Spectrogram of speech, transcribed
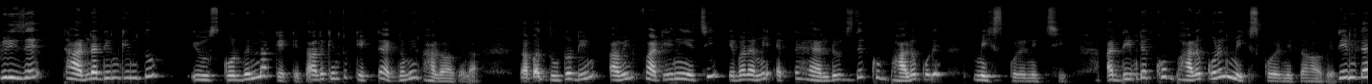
ফ্রিজে ঠান্ডা ডিম কিন্তু ইউজ করবেন না কেকে, তাহলে কিন্তু কেকটা একদমই ভালো হবে না। তারপর দুটো ডিম আমি ফাটিয়ে নিয়েছি, এবার আমি একটা হ্যান্ড উইক্স দিয়ে খুব ভালো করে মিক্স করে নিচ্ছি। আর ডিমটা খুব ভালো করে মিক্স করে নিতে হবে। ডিমটা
